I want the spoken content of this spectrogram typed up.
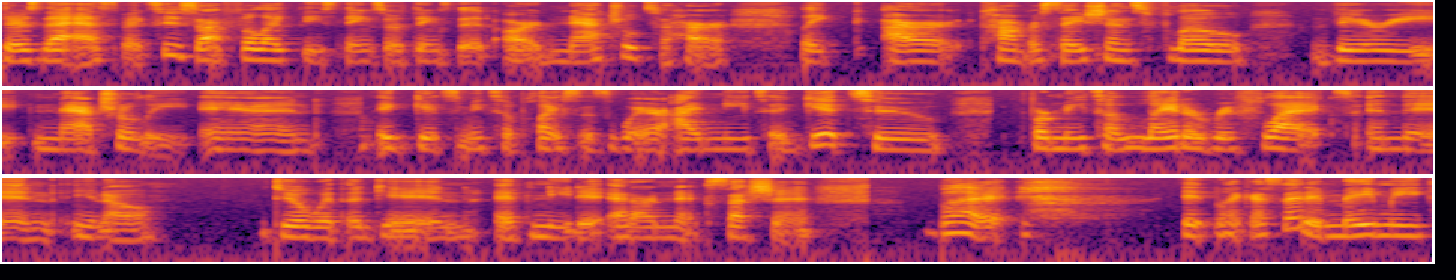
there's that aspect too. So I feel like these things are things that are natural to her. Like our conversations flow very naturally and it gets me to places where I need to get to for me to later reflect and then, you know, deal with again if needed at our next session. But it like I said, it made me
